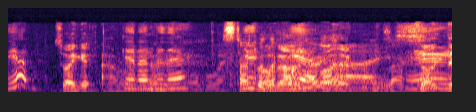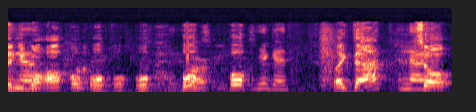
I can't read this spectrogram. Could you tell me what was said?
Yep. So I get. I Get under there. Start You- with the Oh, corner. Oh, yeah. Oh, yeah, there. Exactly. So There then you you go. go all oh oh oh oh oh oh, oh. You're good. like that. And now So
